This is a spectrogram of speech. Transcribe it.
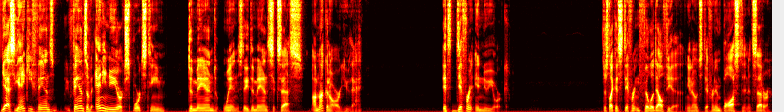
Yes, Yankee fans fans of any New York sports team demand wins. They demand success. I'm not going to argue that. It's different in New York. Just like it's different in Philadelphia, you know, it's different in Boston, etc.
